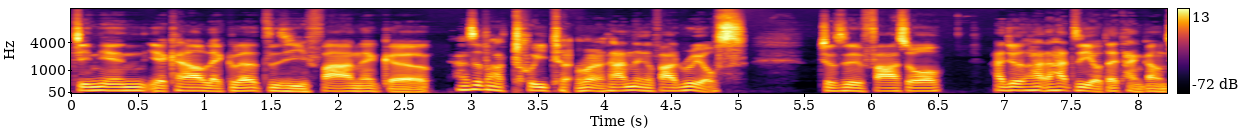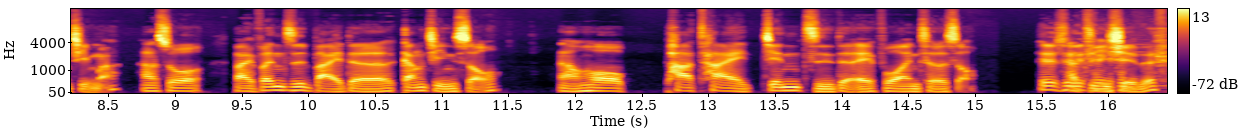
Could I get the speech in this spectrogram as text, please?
今天也看到雷克勒自己发那个，他是发 Twitter 不是他那个发 Reels，就是发说他就是他他自己有在弹钢琴嘛，他说百分之百的钢琴手，然后 part time 兼职的 F1 车手，这是他自己写的。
